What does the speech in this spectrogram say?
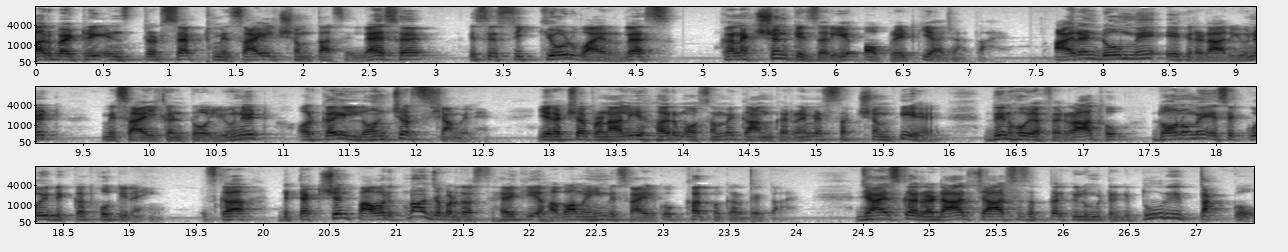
हर बैटरी इंटरसेप्ट मिसाइल क्षमता से लेस है, इसे सिक्योर्ड वायरलेस कनेक्शन के ज़रिए ऑपरेट किया जाता है। आयरन डोम में एक radar unit, missile control unit और कई लॉन्चर्स शामिल हैं। यह रक्षा प्रणाली हर मौसम में काम करने में सक्षम भी है। दिन हो या फिर रात हो, दोनों में इसे कोई दिक्कत होती नहीं। इसका डिटेक्शन पावर इतना ज़बरदस्त है कि हवा में ही मिसाइल को खत्म कर देता है। जहाँ इसका रडार चार से सत्तर किलोमीटर की दूरी तक को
